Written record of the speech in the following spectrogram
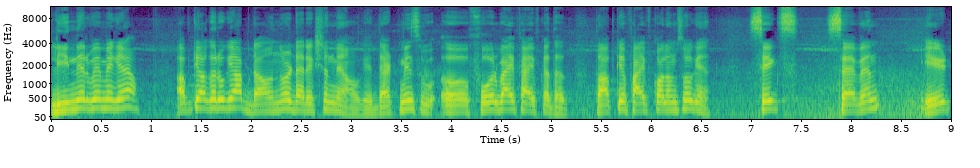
linear way में गया। अब क्या करोगे? आप डाउनवर्ड डायरेक्शन में आओगे। That means four by five का था। तो आपके फाइव कॉलम्स हो गए। Six seven eight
